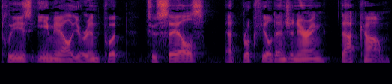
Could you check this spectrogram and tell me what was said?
please email your input to sales at brookfieldengineering.com.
